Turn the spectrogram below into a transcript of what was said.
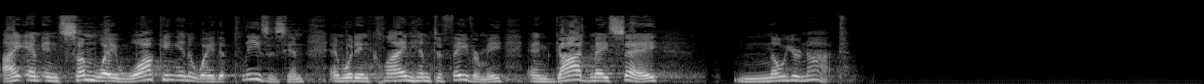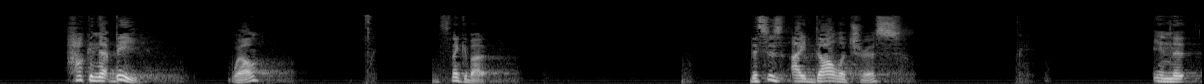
I am in some way walking in a way that pleases Him and would incline Him to favor me. And God may say, no, you're not. How can that be? Well, let's think about it. This is idolatrous in the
